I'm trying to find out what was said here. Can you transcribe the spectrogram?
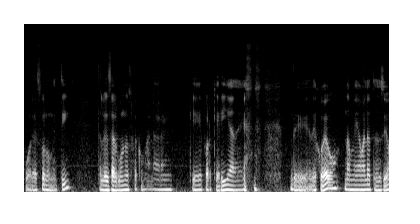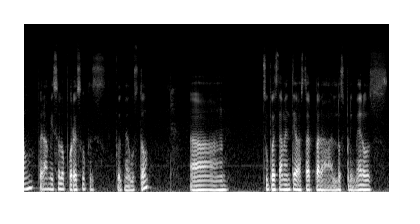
por eso lo metí. Tal vez algunos fue como, a la gran, qué porquería de, de, juego, no me llama la atención, pero a mí solo por eso pues, pues me gustó. Uh, supuestamente va a estar para los primeros,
